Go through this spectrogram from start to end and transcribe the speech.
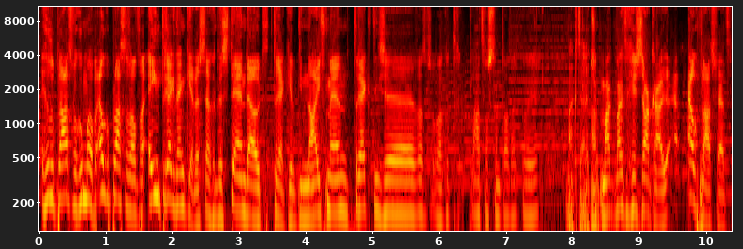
Heel de plaats wel goed, maar op elke plaats staat altijd wel één track, denk ik. Ja, dat is echt de stand-out track. Je hebt die Knife Man track, die ze... Wat, welke plaat was dan dat ook alweer? Maakt het uit. Maakt, maakt, maakt er geen zak uit. Elke plaats vet.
